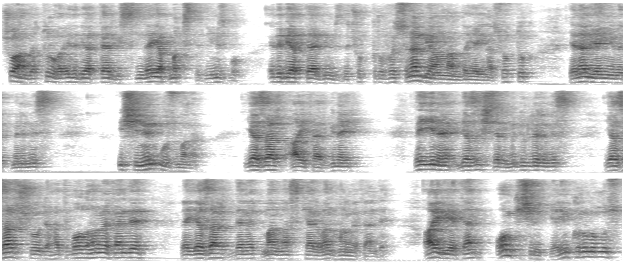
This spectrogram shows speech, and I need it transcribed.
Şu anda Truva Edebiyat Dergisi'nde yapmak istediğimiz bu. Edebiyat dergimizde çok profesyonel bir anlamda yayına soktuk. Genel yayın yönetmenimiz, işinin uzmanı, yazar Ayfer Güney ve yine yazı işleri müdürlerimiz yazar Şule Hatipoğlu hanımefendi ve yazar Demet Mannas Kervan hanımefendi. Ayrıyeten 10 kişilik yayın kurulumuz,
